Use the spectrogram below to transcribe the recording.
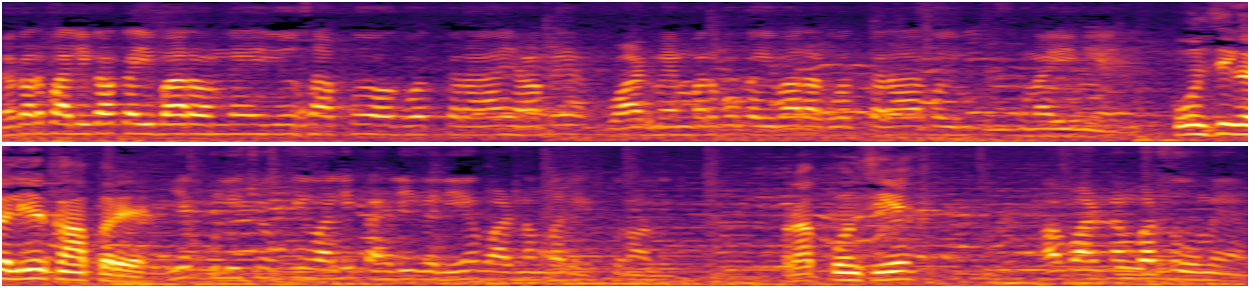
नगर पालिका कई बार हमने ये साहब को अवगत कराया यहाँ पे वार्ड मेंबर को कई बार अवगत कराया कोई सुना ही नहीं है कौन सी गली है कहाँ पर है? ये पुलिस चौकी वाली पहली गली है वार्ड नंबर एक पुरानी। और आप कौन सी है? आप वार्ड नंबर दो में है।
